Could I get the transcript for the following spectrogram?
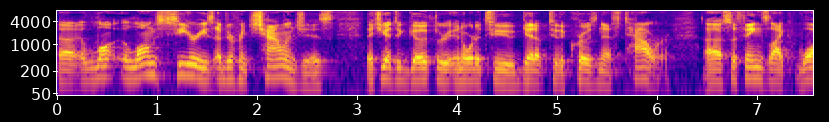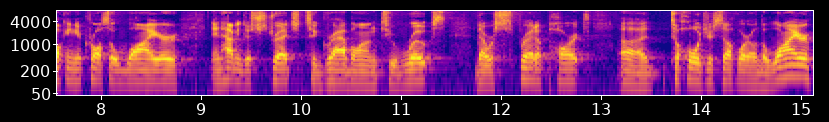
uh, a, long, a, long, series of different challenges that you had to go through in order to get up to the crow's nest tower. Uh, so things like walking across a wire and having to stretch to grab onto ropes that were spread apart uh, to hold yourself while on the wire,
